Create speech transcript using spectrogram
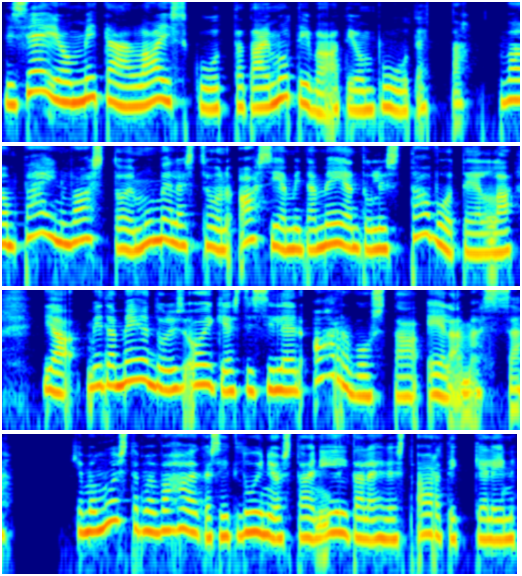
niin se ei ole mitään laiskuutta tai motivaation puutetta, vaan päinvastoin mun mielestä se on asia, mitä meidän tulisi tavoitella ja mitä meidän tulisi oikeasti silleen arvostaa elämässä. Ja mä muistan, mä vähän aika sitten luin jostain Iltalehdestä artikkelin,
